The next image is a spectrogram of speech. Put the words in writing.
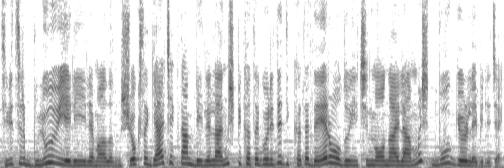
Twitter Blue üyeliğiyle mi alınmış yoksa gerçekten belirlenmiş bir kategoride dikkate değer olduğu için mi onaylanmış bu görülebilecek.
